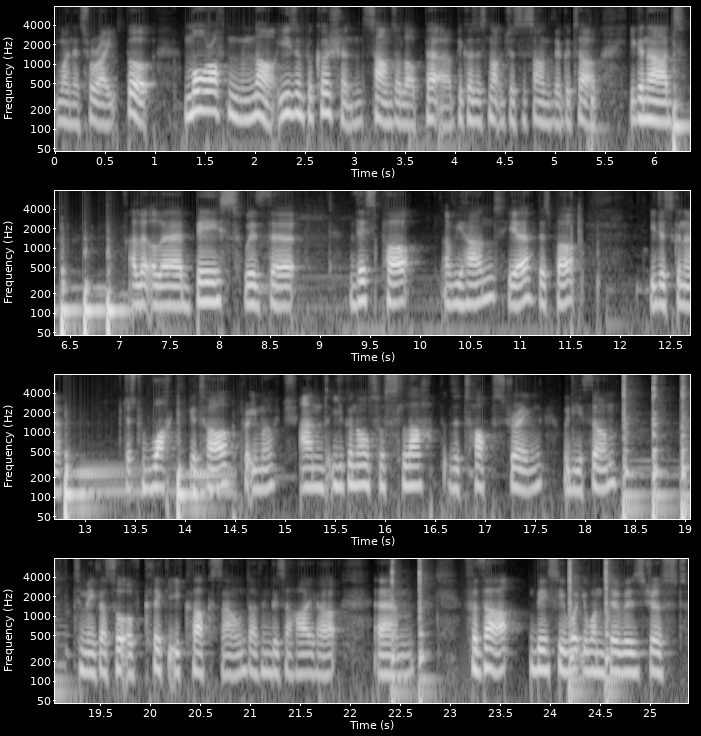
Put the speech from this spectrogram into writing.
when it's right. But more often than not, using percussion sounds a lot better because it's not just the sound of the guitar. You can add a little uh, bass with uh, this part of your hand, yeah, this part. You're just gonna just whack guitar pretty much. And you can also slap the top string with your thumb to make that sort of clickety clack sound. I think it's a hi hat. Um, for that, basically, what you want to do is just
